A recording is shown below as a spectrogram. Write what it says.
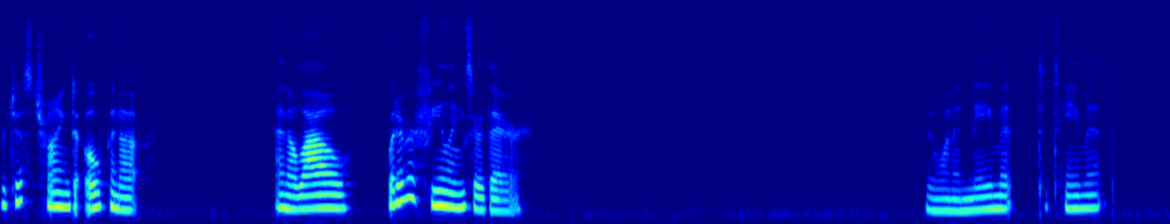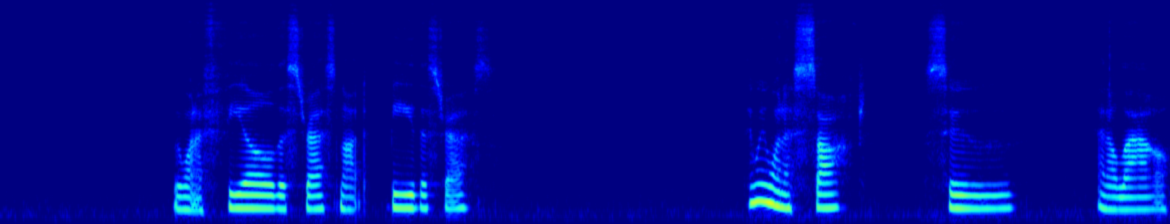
We're just trying to open up and allow whatever feelings are there. We want to name it to tame it. We want to feel the stress, not be the stress. Then we want to soft, soothe, and allow.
